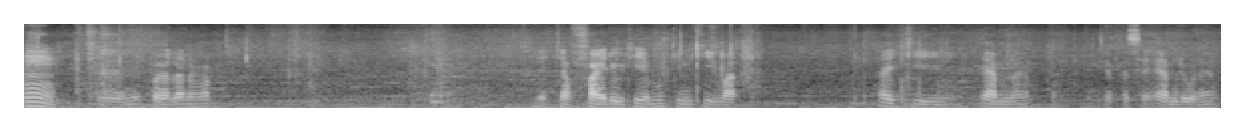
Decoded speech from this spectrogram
อืมเออนี่เปิดแล้วนะครับ เดี๋ยวจับไฟดูทีมันกินกี่วัตต์ไอ้กี่แอมป์นะครับจะไปใส่แอมป์ดูนะครับ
